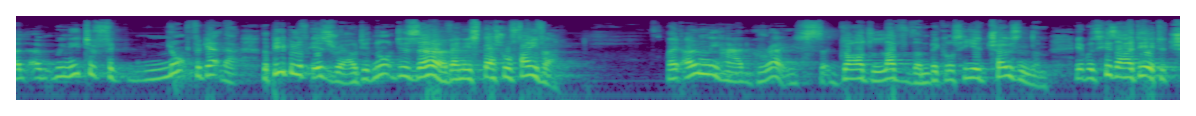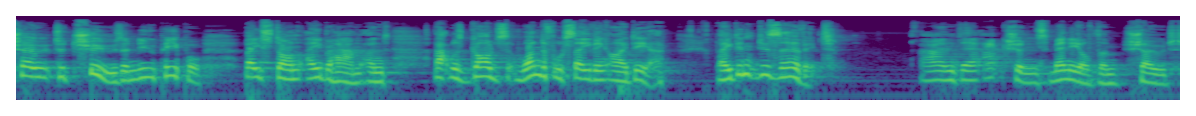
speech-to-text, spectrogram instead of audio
And, we need to for, not forget that. The people of Israel did not deserve any special favour. They only had grace that God loved them because he had chosen them. It was his idea to, cho- to choose a new people based on Abraham, and that was God's wonderful saving idea. They didn't deserve it. And their actions, many of them, showed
